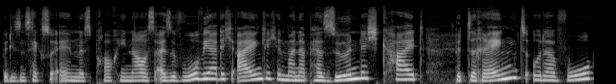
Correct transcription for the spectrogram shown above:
über diesen sexuellen Missbrauch hinaus. Also wo werde ich eigentlich in meiner Persönlichkeit bedrängt oder wo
